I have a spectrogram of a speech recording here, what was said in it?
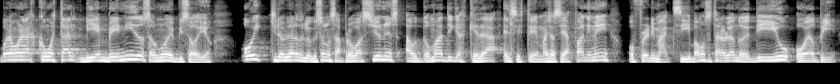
Buenas, buenas, ¿cómo están? Bienvenidos a un nuevo episodio. Hoy quiero hablar de lo que son las aprobaciones automáticas que da el sistema, ya sea Fannie Mae o Freddie Mac. Sí, vamos a estar hablando de DU o LP.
